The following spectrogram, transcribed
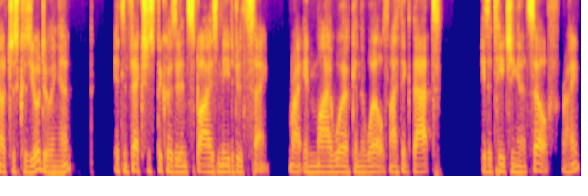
not just because you're doing it, it's infectious because it inspires me to do the same, right? In my work in the world. And I think that is a teaching in itself, right?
